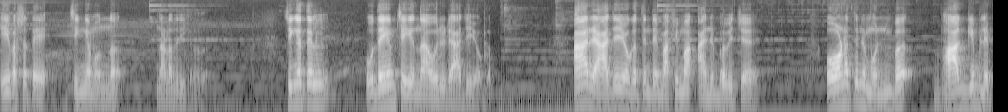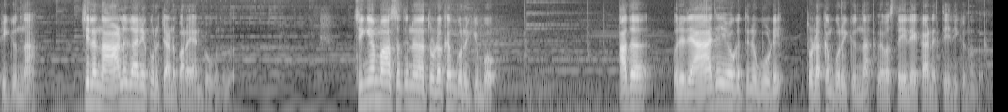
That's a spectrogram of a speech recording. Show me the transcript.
ഈ വർഷത്തെ ചിങ്ങം ഒന്ന് നടന്നിരിക്കുന്നത്. ചിങ്ങത്തിൽ ഉദയം ചെയ്യുന്ന ഒരു രാജയോഗം. ആ രാജയോഗത്തിന്റെ മഹിമ അനുഭവിച്ച് ഓണത്തിന് മുൻപ് ഭാഗ്യം ലഭിക്കുന്ന ചില നാളുകാരെക്കുറിച്ചാണ് പറയാൻ പോകുന്നത്. ചിങ്ങമാസത്തിന് തുടക്കം കുറിക്കുമ്പോൾ അത് ഒരു രാജയോഗത്തിനു കൂടി തുടക്കം കുറിക്കുന്ന വ്യവസ്ഥയിലേക്കാണ് എത്തിയിരിക്കുന്നത്.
